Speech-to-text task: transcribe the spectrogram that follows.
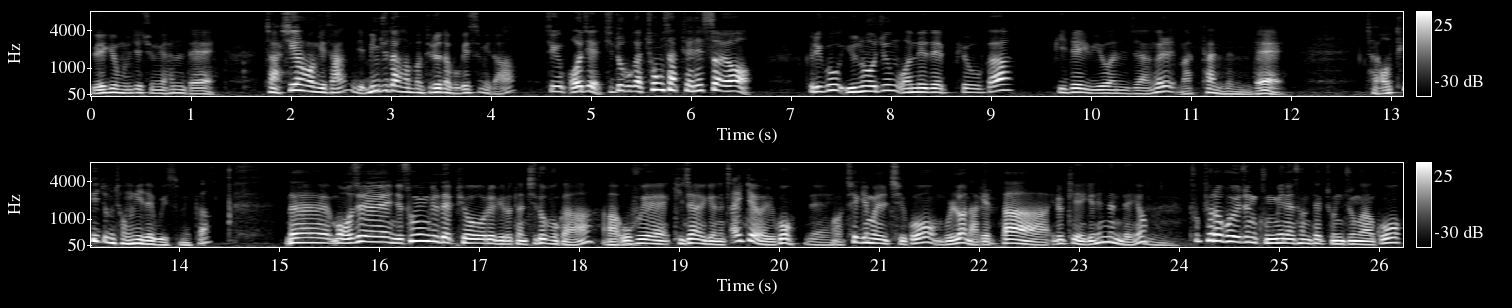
외교 문제 중요한데 자 시간 관계상 민주당 한번 들여다보겠습니다. 지금 어제 지도부가 총사퇴를 했어요. 그리고 윤호중 원내대표가 비대위원장을 맡았는데 자 어떻게 좀 정리되고 있습니까? 네, 뭐 어제 이제 송영길 대표를 비롯한 지도부가 아, 오후에 기자회견을 짧게 열고 네. 어, 책임을 지고 물러나겠다 이렇게 얘기를 했는데요. 음. 투표로 보여준 국민의 선택 존중하고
